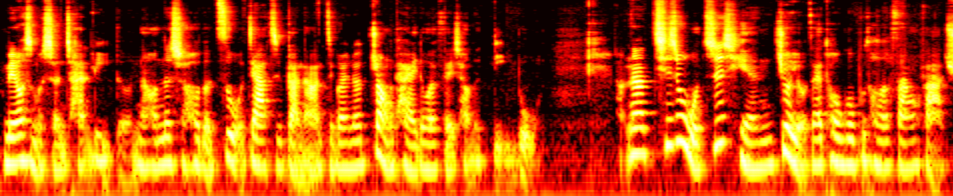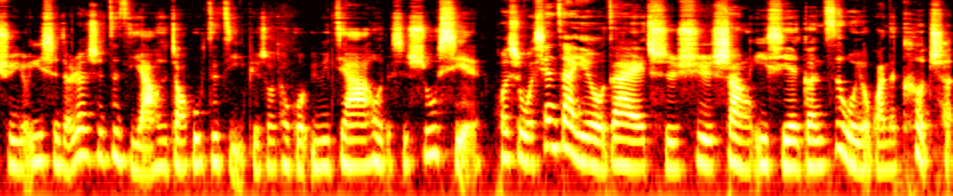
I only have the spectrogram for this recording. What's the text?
没有什么生产力的，然后那时候的自我价值感啊，整个人的状态都会非常的低落。那其实我之前就有在透过不同的方法去有意识的认识自己啊，或者照顾自己，比如说透过瑜伽，或者是书写，或是我现在也有在持续上一些跟自我有关的课程。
